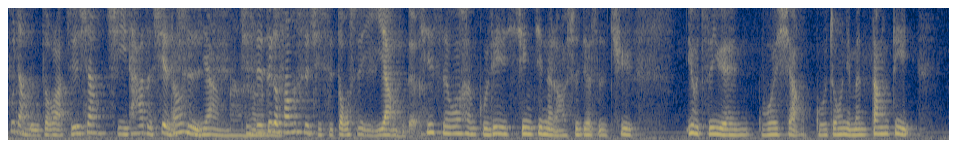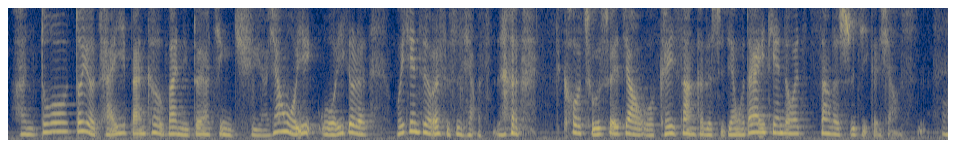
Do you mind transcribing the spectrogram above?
不讲泸州啦，其实像其他的县市一样啊。其实这个方式其实都是一样的。其实我很鼓励新进的老师，就是去幼稚园、国小、国中，你们当地很多都有才艺班、课舞班，你都要进去啊。像我一我一个人，我一天只有二十四小时。扣除睡觉，我可以上课的时间，我大概一天都会上了十几个小时。哦，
